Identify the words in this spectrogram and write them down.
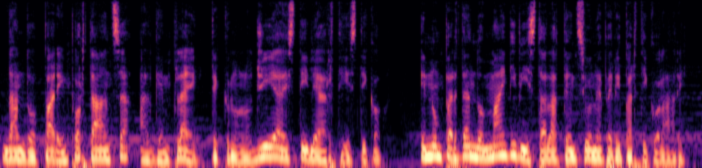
dando pari importanza al gameplay, tecnologia e stile artistico, e non perdendo mai di vista l'attenzione per i particolari.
